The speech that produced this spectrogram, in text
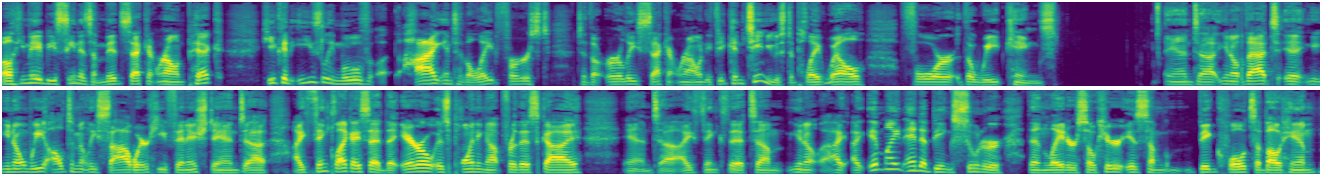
While he may be seen as a mid second round pick, he could easily move uh, high into the late first to the early second round if he continues to play well for the Wheat Kings and uh, you know that uh, you know we ultimately saw where he finished. And uh, i think like i said the arrow is pointing up for this guy and uh, I think that um, you know I, I, it might end up being sooner than later. So here is some big quotes about him:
